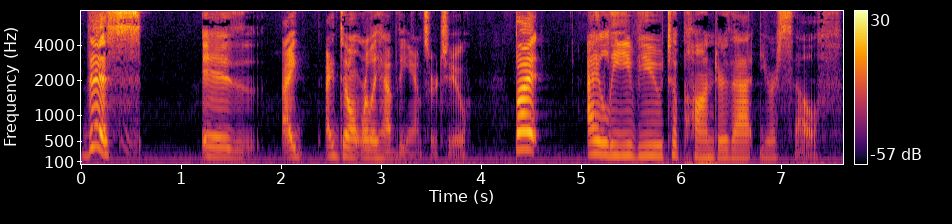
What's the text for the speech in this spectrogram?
This is I I don't really have the answer to. But I leave you to ponder that yourself.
